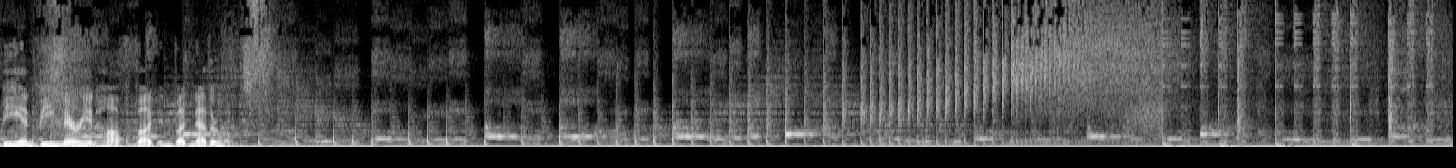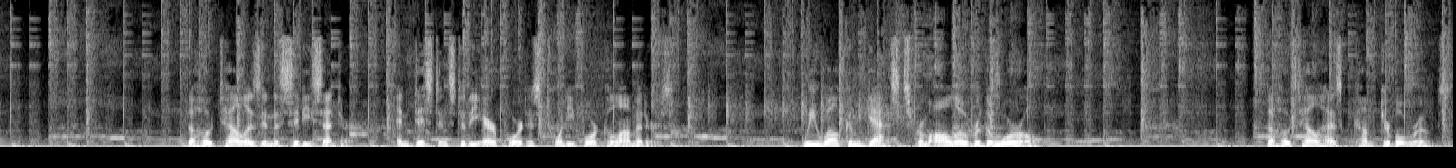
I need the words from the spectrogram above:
B&B Marienhof Vught in Vught Netherlands. The hotel is in the city center. And distance to the airport is 24 kilometers. We welcome guests from all over the world. The hotel has comfortable rooms,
